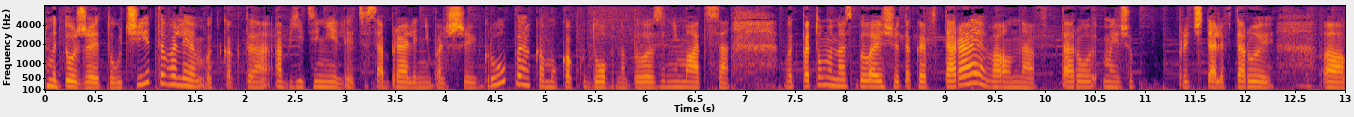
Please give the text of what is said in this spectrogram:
мы тоже это учитывали, вот как-то объединили эти, собрали небольшие группы, кому как удобно было заниматься. Вот потом у нас была еще такая вторая волна, второй, мы еще прочитали второй э,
